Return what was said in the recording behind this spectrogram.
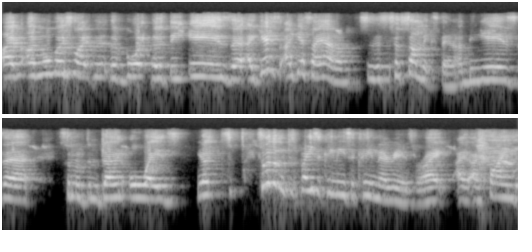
I'm, I'm almost like the the voice, the, the ears. That, I guess I guess I am I'm, to, to some extent. I'm the ears that some of them don't always. You know, some of them just basically need to clean their ears, right? I, I find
